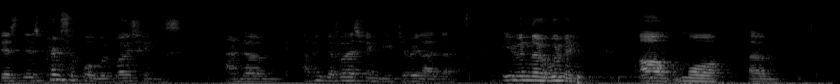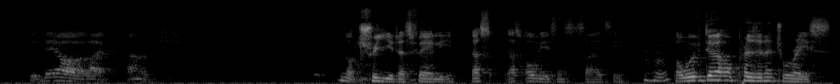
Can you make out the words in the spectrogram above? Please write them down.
there's there's principle with most things, and um, I think the first thing you need to realize that even though women are more, um, they, they are like kind of not treated as fairly. That's that's obvious in society. But with the whole presidential race,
